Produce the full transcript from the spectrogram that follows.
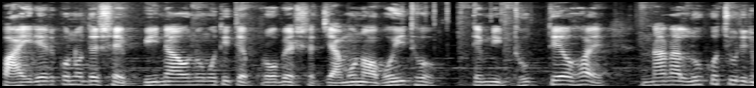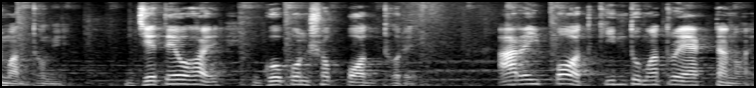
বাইরের কোনো দেশে বিনা অনুমতিতে প্রবেশ যেমন অবৈধ, তেমনি ঢুকতেও হয় নানা লুকোচুরির মাধ্যমে। যেতেও হয় গোপন সব পথ ধরে। আর এই পথ কিন্তু মাত্র একটা নয়,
